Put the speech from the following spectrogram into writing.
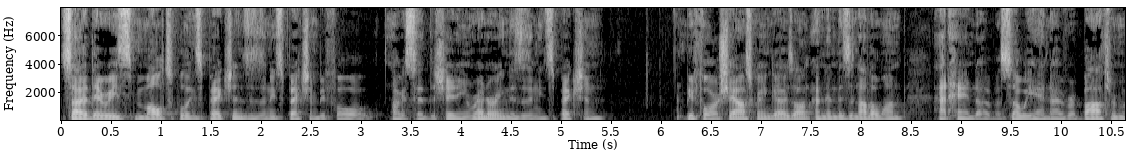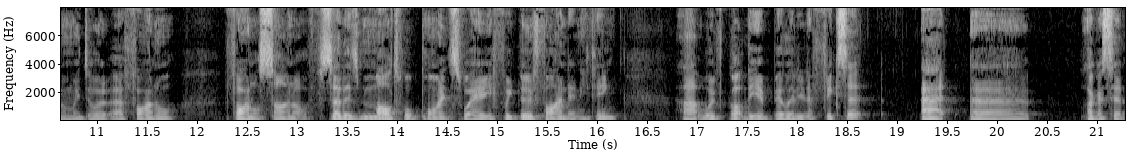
So there is multiple inspections. There's an inspection before, like I said, the sheeting and rendering. There's an inspection before a shower screen goes on, and then there's another one at handover. So we hand over a bathroom and we do a, a final final sign off. So there's multiple points where if we do find anything, uh, we've got the ability to fix it at, uh, like I said,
